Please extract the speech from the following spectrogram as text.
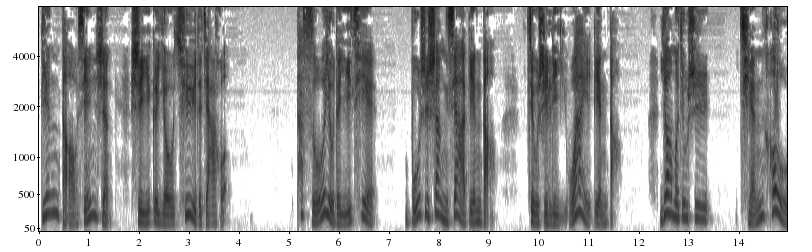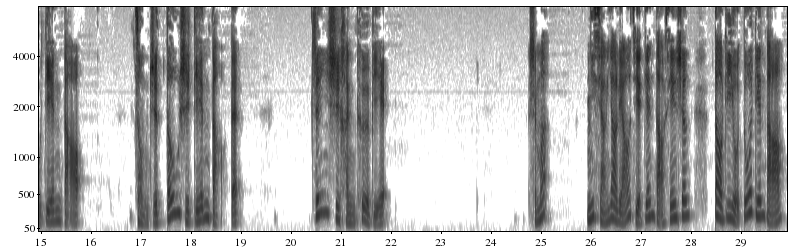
颠倒先生是一个有趣的家伙，他所有的一切。不是上下颠倒，就是里外颠倒，要么就是前后颠倒，总之都是颠倒的，真是很特别。什么？你想要了解颠倒先生到底有多颠倒？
